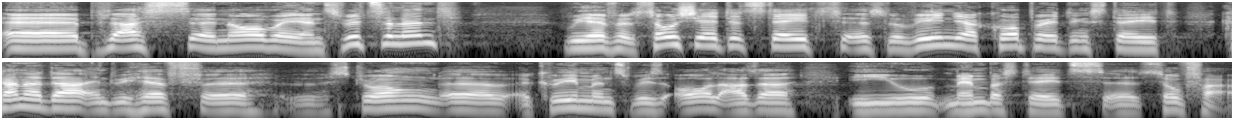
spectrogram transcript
plus uh, Norway and Switzerland. We have associated states, uh, Slovenia, cooperating state, Canada, and we have uh, strong uh, agreements with all other EU member states uh, so far.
